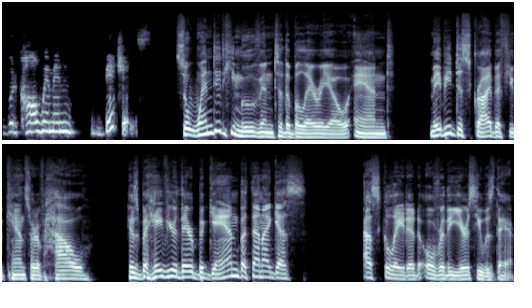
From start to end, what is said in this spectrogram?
would call women bitches. So when did he move into the Bellaria, and maybe describe, if you can, sort of how his behavior there began, but then I guess escalated over the years he was there.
